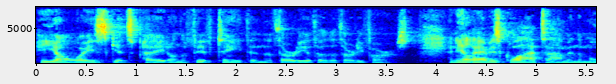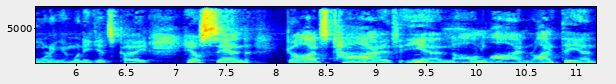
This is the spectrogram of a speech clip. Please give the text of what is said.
he always gets paid on the 15th and the 30th or the 31st. And he'll have his quiet time in the morning, and when he gets paid, he'll send God's tithe in online right then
